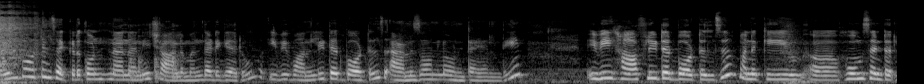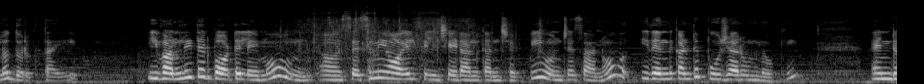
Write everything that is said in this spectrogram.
ఆయిల్ బాటిల్స్ ఎక్కడ కొంటున్నానని చాలామంది అడిగారు. ఇవి వన్ లీటర్ బాటిల్స్ అమెజాన్లో ఉంటాయండి. ఇవి హాఫ్ లీటర్ బాటిల్స్ మనకి హోమ్ సెంటర్లో దొరుకుతాయి. ఈ వన్ లీటర్ బాటిల్ ఏమో ఆ, సెసమి ఆయిల్ ఫిల్ చేయడానికి అని చెప్పి ఉంచేసాను ఇది ఎందుకంటే పూజా రూమ్లోకి. అండ్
